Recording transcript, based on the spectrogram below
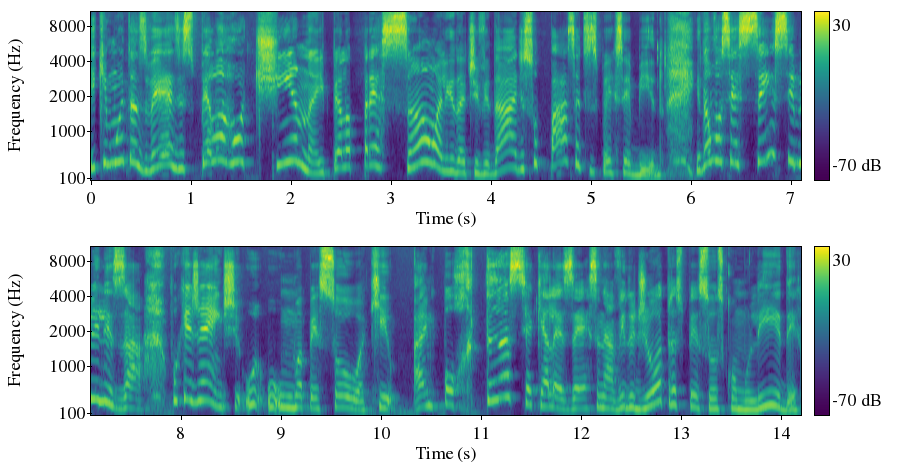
e que muitas vezes pela rotina e pela pressão ali da atividade, isso passa despercebido. Então você sensibilizar, porque gente, uma pessoa que a importância que ela exerce na vida de outras pessoas como líder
